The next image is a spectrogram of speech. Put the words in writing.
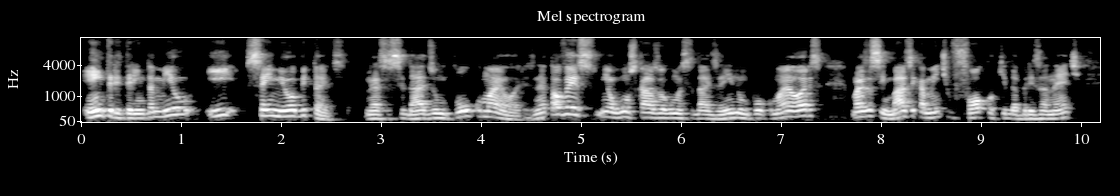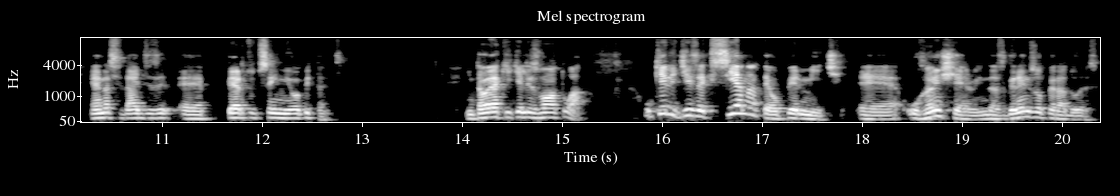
entre 30 mil e 100 mil habitantes, nessas cidades um pouco maiores. Né? Talvez, em alguns casos, algumas cidades ainda um pouco maiores, mas, assim, basicamente, o foco aqui da BrisaNet é nas cidades é, perto de 100 mil habitantes. Então, é aqui que eles vão atuar. O que ele diz é que se a Anatel permite é, o run sharing das grandes operadoras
